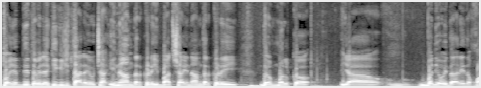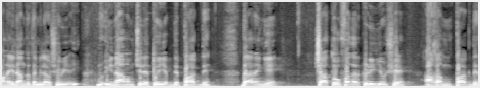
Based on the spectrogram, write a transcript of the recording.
طیب دي ته ویل کېږي چې تعالی یو چا انعام درکړي بادشاہ انعام درکړي د ملک یا بل یو ادارې د خوانه اعلان د تملاو شوی نو انعام هم چې طیب د پاک دی دا رنګ چا توفه درکړي یو شی هغه پاک دی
